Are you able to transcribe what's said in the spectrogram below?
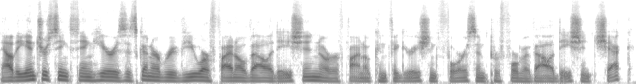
now, the interesting thing here is it's going to review our final validation or final configuration for us and perform a validation check.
